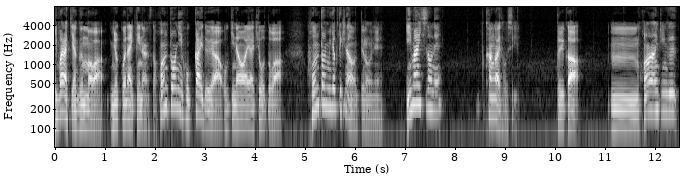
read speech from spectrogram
茨城や群馬は魅力がない県なんですか？本当に北海道や沖縄や京都は、本当に魅力的なのっていうのをね、今一度ね、考えてほしい。というか、うーん、このランキング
